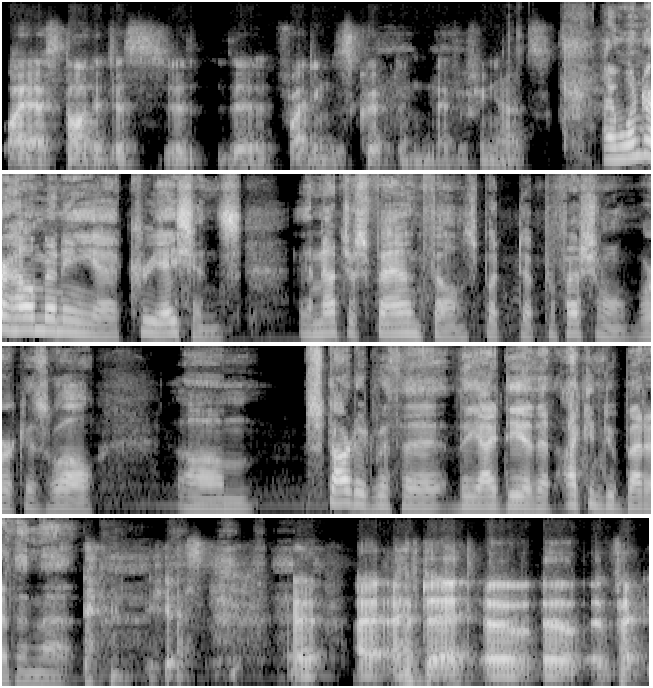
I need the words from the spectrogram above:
why I started this uh, the writing the script and everything else. I wonder how many uh, creations, and not just fan films, but uh, professional work as well, um, started with the, the idea that I can do better than that. yes. Uh, I, I have to add, uh, uh, in fact,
